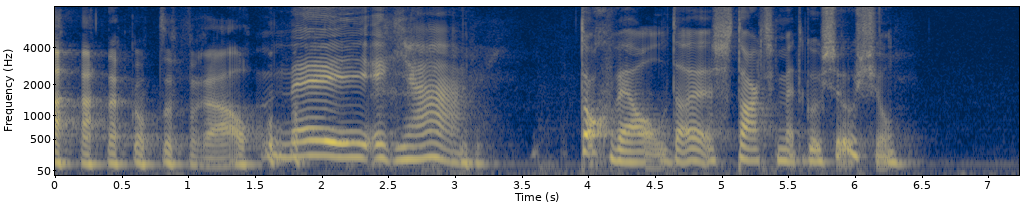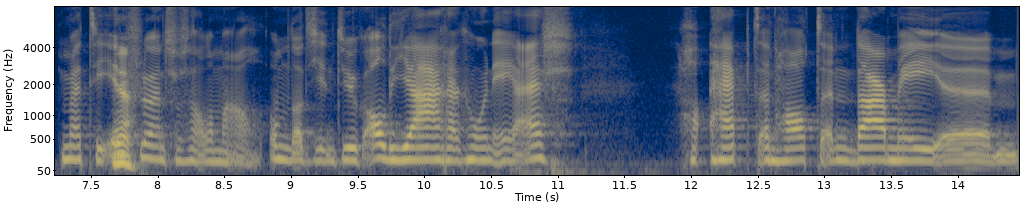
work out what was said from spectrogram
dan komt een verhaal. nee, ik, ja, toch wel de start met Go Social. Met die Ja. influencers allemaal. Omdat je natuurlijk al die jaren gewoon EAS hebt en had en daarmee... ehm,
